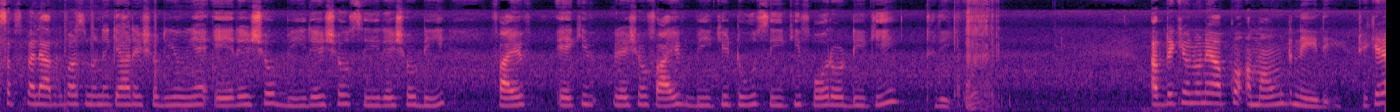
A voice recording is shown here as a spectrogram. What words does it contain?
सबसे पहले आपके पास उन्होंने क्या रेशो दी हुई है? A ratio B ratio C ratio D five A की रेशो फाइव बी की टू सी की फोर और डी की थ्री अब देखिए, उन्होंने आपको अमाउंट नहीं दी, ठीक है?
